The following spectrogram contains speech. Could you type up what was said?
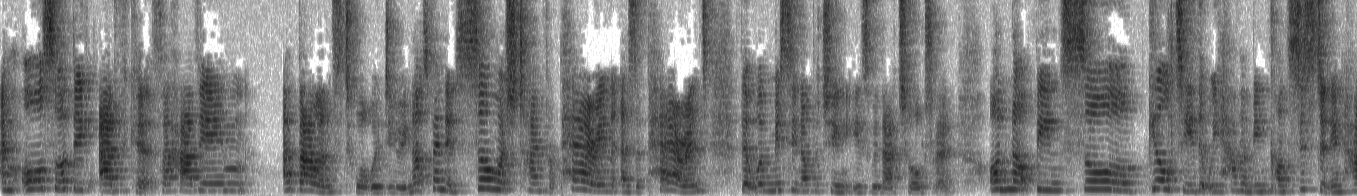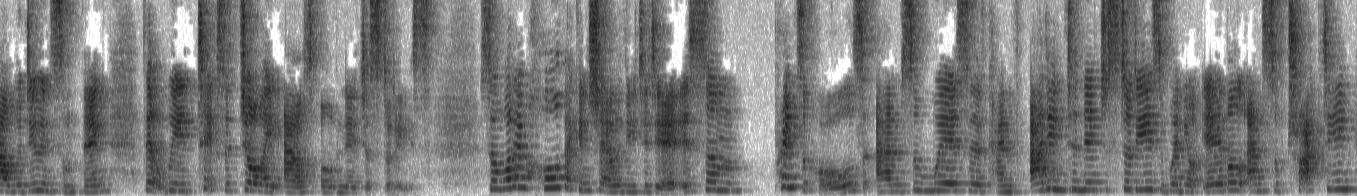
I'm also a big advocate for having a balance to what we're doing, not spending so much time preparing as a parent that we're missing opportunities with our children, or not being so guilty that we haven't been consistent in how we're doing something that we takes the joy out of nature studies. So what I hope I can share with you today is some principles and some ways of kind of adding to nature studies when you're able and subtracting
